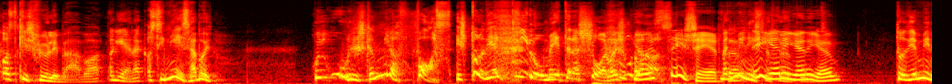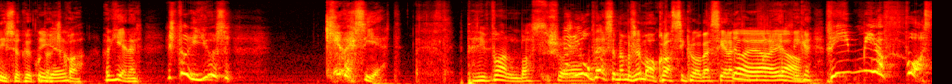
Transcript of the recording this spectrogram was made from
Azt kisfiú libával. Meg ilyenek. Azt így nézel, hogy hogy úristen, mi a fasz? És tudod, ilyen kilométeres sorban, és ugyanaz. én se értem. Meg igen, igen, igen. Tudod, ilyen miniszökőkutacska, meg ilyenek. És tudod, így hogy ki vesz ilyet? Pedig van basszus De olyan. jó, persze, mert most nem a klasszikról beszélek. Ja, ja, ja. így mi a fasz?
